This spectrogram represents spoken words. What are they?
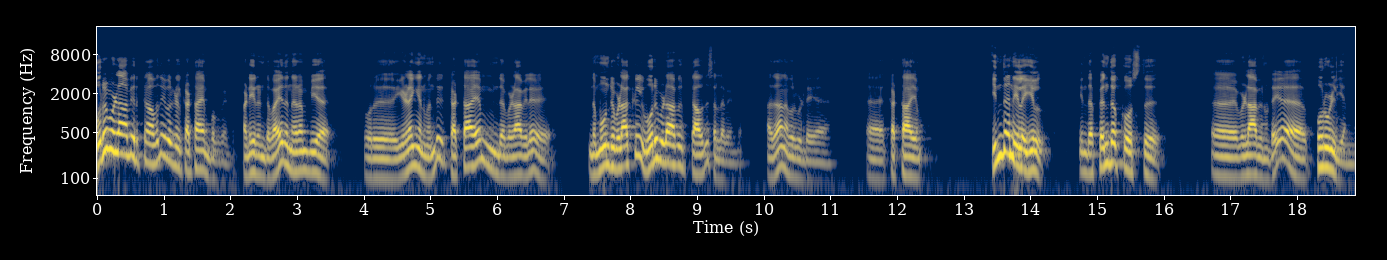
ஒரு விழாவிற்காவது இவர்கள் கட்டாயம் போக வேண்டும். பன்னிரெண்டு வயது நிரம்பிய ஒரு இளைஞன் வந்து கட்டாயம் இந்த விழாவிலே இந்த மூன்று விழாக்களில் ஒரு விழாவிற்காவது செல்ல வேண்டும். அதுதான் அவர்களுடைய கட்டாயம். இந்த நிலையில் இந்த பெந்தகோஸ்து விழாவினுடைய பொருள் என்ன?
